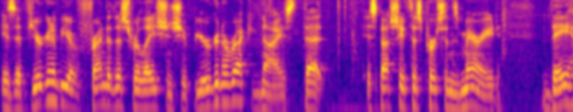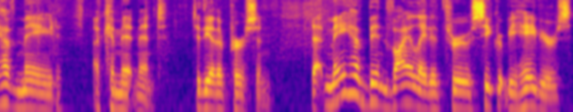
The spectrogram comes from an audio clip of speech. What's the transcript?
is if you're going to be a friend of this relationship, you're going to recognize that especially if this person's married, they have made a commitment to the other person that may have been violated through secret behaviors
